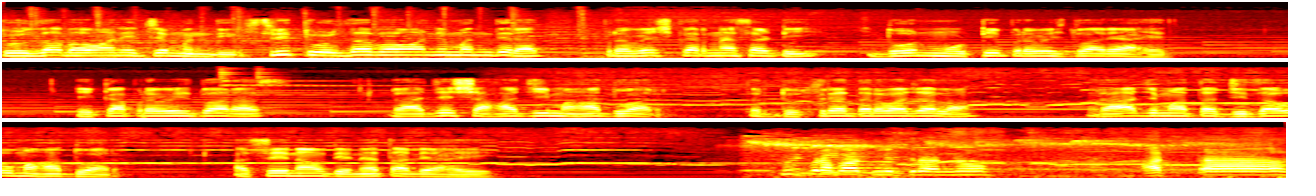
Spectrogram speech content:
तुळजाभवानीचे मंदिर. श्री तुळजाभवानी मंदिरात प्रवेश करण्यासाठी दोन मोठी प्रवेशद्वारे आहेत. एका प्रवेशद्वारास राजे शहाजी महाद्वार तर दुसऱ्या दरवाजाला राजमाता जिजाऊ महाद्वार असे नाव देण्यात आले आहे. सुप्रभात मित्रांनो आत्ता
